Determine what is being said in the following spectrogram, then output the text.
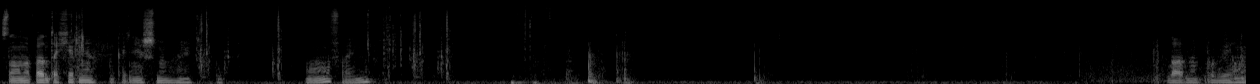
Знову напевно та херня? Конечно, блядь. О, файно. Ладно, побігли.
